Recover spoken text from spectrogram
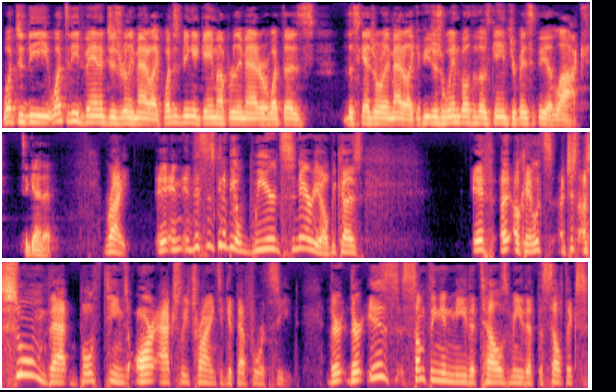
what do the what do the advantages really matter? Like, what does being a game up really matter? What does the schedule really matter? Like, if you just win both of those games, you're basically a lock to get it. Right. And, and this is going to be a weird scenario because if uh, okay, let's just assume that both teams are actually trying to get that fourth seed. There there is something in me that tells me that the Celtics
